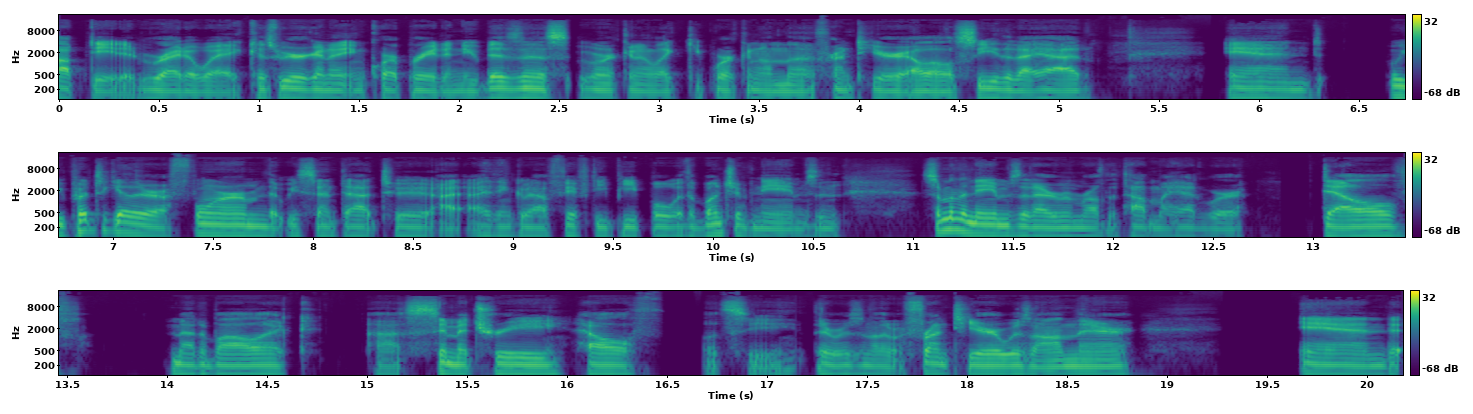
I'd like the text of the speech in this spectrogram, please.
updated right away because we were going to incorporate a new business. We weren't going to like keep working on the Frontier LLC that I had. And we put together a form that we sent out to I, I think about 50 people with a bunch of names and some of the names that i remember off the top of my head were delve metabolic uh, symmetry health. Let's see there was another one. Frontier was on there. And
